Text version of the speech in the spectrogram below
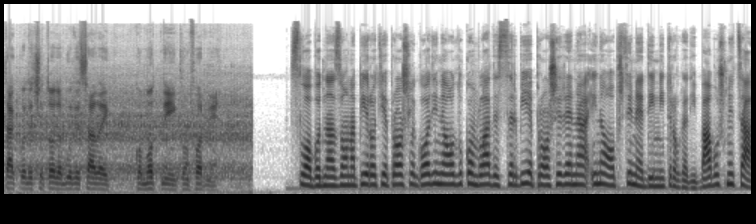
tako da će to da bude sada i komotnije i konformnije. Slobodna zona Pirot je prošle godine odlukom vlade Srbije proširena i na opštine Dimitrovgrad i Babušnica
